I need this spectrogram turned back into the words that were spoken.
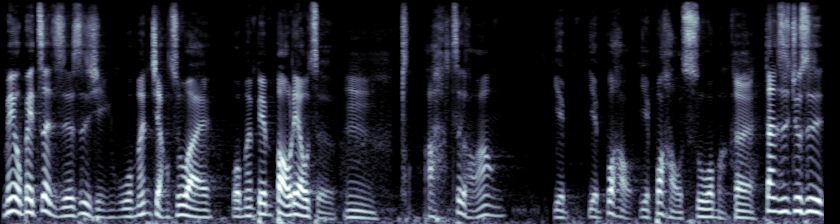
没有被证实的事情，我们讲出来，我们变爆料者，嗯。啊，这个好像也也不好，也不好说嘛。对。但是就是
